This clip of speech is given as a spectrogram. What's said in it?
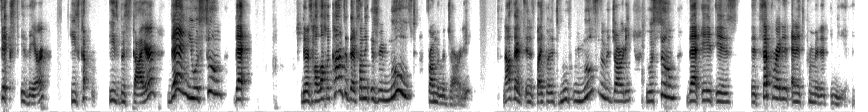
fixed there, he's he's misguyer, then you assume that there's halacha concept that if something is removed from the majority, not that it's in its place, but it's moved, removed from the majority, you assume that it is it's separated and it's permitted immediately.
